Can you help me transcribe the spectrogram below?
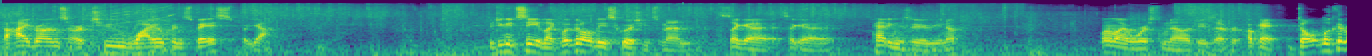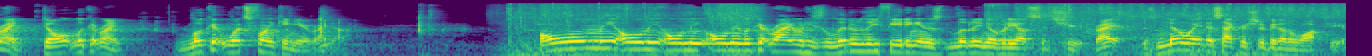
The high grounds are too wide open space, but yeah. But you can see, like, look at all these squishies, man. It's like a, it's like a petting zoo, you know? One of my worst analogies ever. Okay, don't look at Rein. Don't look at Rein. Look at what's flanking you right now. Only, only, only, only look at Rein when he's literally feeding and there's literally nobody else to shoot, right? There's no way this Echo should be able to walk to you.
